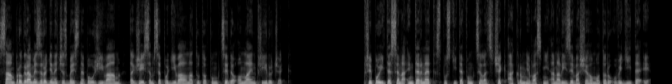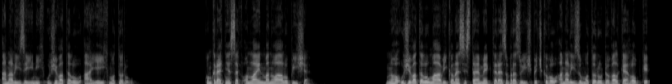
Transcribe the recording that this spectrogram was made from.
Sám programy z rodiny Chessbase nepoužívám, takže jsem se podíval na tuto funkci do online příruček. Připojíte se na internet, spustíte funkci Let's Check a kromě vlastní analýzy vašeho motoru uvidíte i analýzy jiných uživatelů a jejich motorů. Konkrétně se v online manuálu píše. Mnoho uživatelů má výkonné systémy, které zobrazují špičkovou analýzu motoru do velké hloubky,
